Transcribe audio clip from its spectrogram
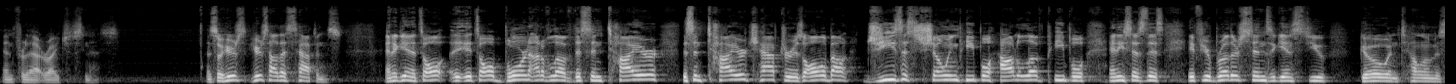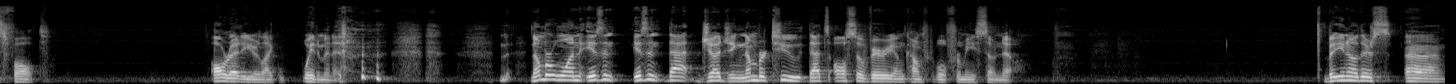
and for that righteousness. And so here's, here's how this happens. And again, it's all, it's all born out of love. This entire, this entire chapter is all about Jesus showing people how to love people. And he says this, if your brother sins against you, go and tell him his fault. Already you're like, wait a minute. Number one, isn't, isn't that judging? Number two, that's also very uncomfortable for me, so no. But you know, there's, uh,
